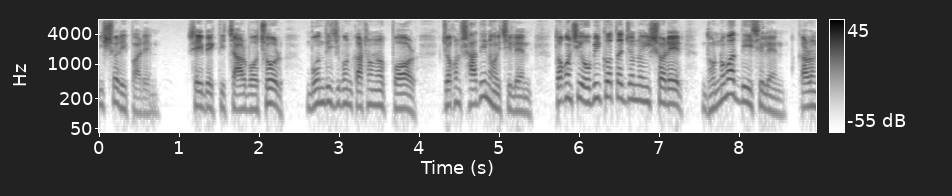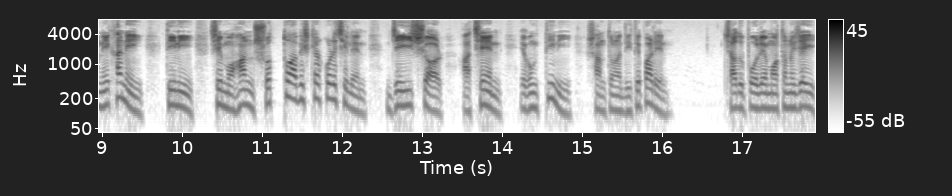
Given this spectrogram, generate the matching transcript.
ঈশ্বরই পারেন। সেই ব্যক্তি চার বছর বন্দি জীবন কাটানোর পর যখন স্বাধীন হয়েছিলেন, তখন সেই অভিজ্ঞতার জন্য ঈশ্বরের ধন্যবাদ দিয়েছিলেন, কারণ এখানেই তিনি সে মহান সত্য আবিষ্কার করেছিলেন যে ঈশ্বর আছেন এবং তিনি সান্ত্বনা দিতে পারেন। সাধু পৌলের মত অনুযায়ী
